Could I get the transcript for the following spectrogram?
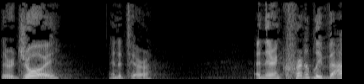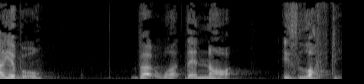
they're a joy and a terror, and they're incredibly valuable, but what they're not is lofty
